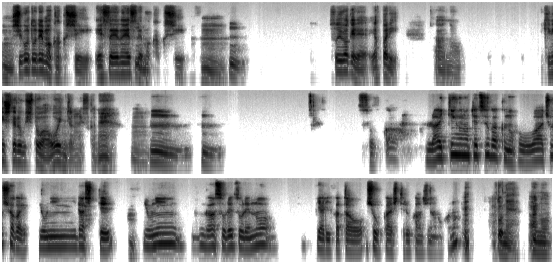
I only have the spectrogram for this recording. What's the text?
うん、仕事でも書くし、SNS でも書くし、うんうん。そういうわけで、やっぱりあの気にしてる人は多いんじゃないですかね。うんうん。うん。そっか。ライティングの哲学の方は、著者が4人いらして、4人がそれぞれのやり方を紹介してる感じなのかな？あとね、あの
